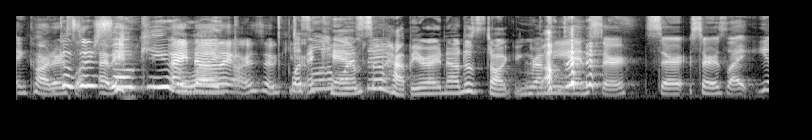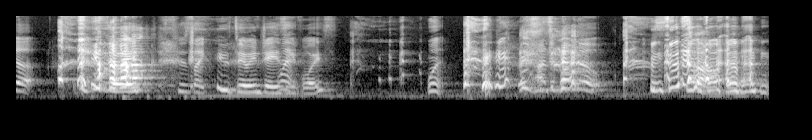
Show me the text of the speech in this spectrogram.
And Carter's Because they're I mean, so cute. I know like, they are so cute. What's the I little can't. I'm so happy right now just talking about Rumi it. and Sir. Sir, Sir's like, yeah. he's doing, She's like, he's doing Jay Z voice. what? I don't know.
